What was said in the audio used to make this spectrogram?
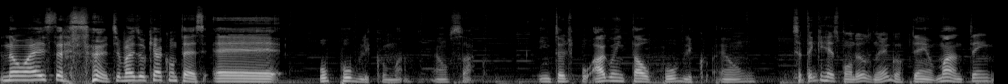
não é estressante, mas o que acontece é o público, mano, é um saco. Então, tipo, aguentar o público é um Você tem que responder os negros? tenho, mano, tem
